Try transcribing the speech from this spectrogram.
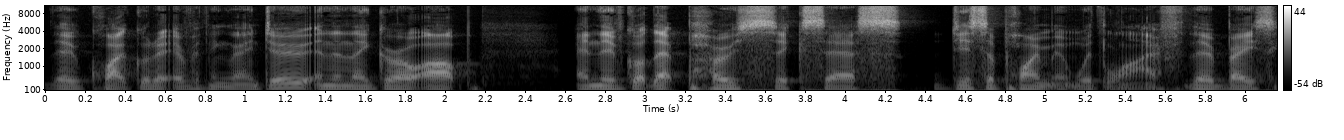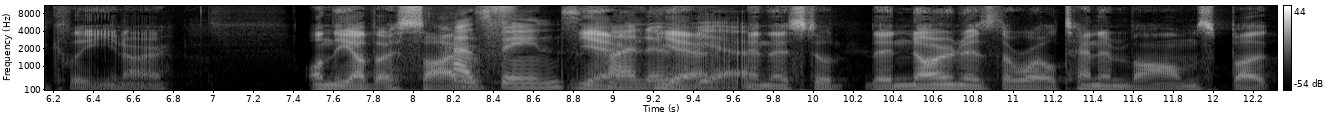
they're quite good at everything they do, and then they grow up and they've got that post success disappointment with life. They're basically you know on the other side of has-beens, yeah, kind of. yeah, Yeah, and they're still they're known as the Royal Tenenbaums, but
